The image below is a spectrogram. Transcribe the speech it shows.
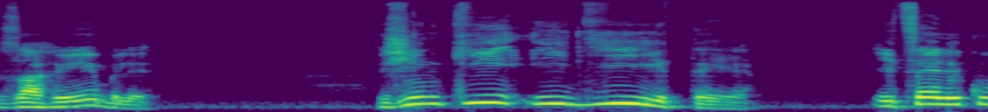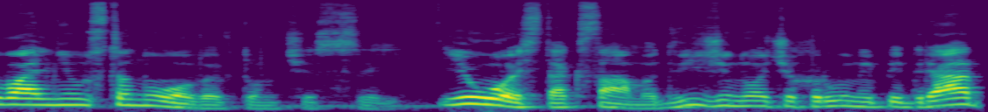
Загиблі. Жінки і діти. І це лікувальні установи в тому числі. І ось так само. Дві жіночих руни підряд.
